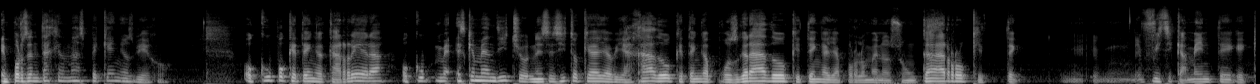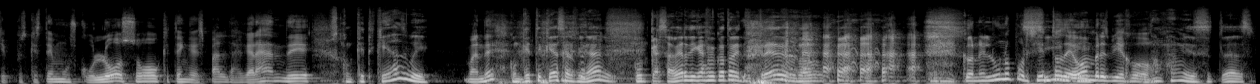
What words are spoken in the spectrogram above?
en porcentajes más pequeños, viejo. Ocupo que tenga carrera, es que me han dicho, necesito que haya viajado, que tenga posgrado, que tenga ya por lo menos un carro, que mm, físicamente, que, pues, que esté musculoso, que tenga espalda grande. Pues, ¿Con qué te quedas, güey? ¿Mande? ¿Con qué te quedas al final? Con Casaver, fue 423, ¿no? Con el 1% de hombres, viejo. No mames, es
